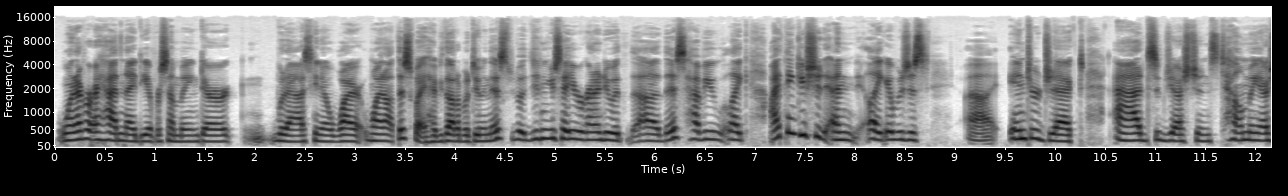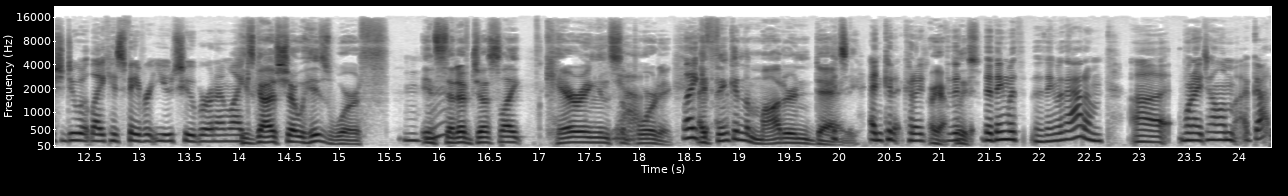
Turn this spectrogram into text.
whenever I had an idea for something, Derek would ask, you know, why why not this way? Have you thought about doing this? Didn't you say you were going to do it uh, this? Have you like? I think you should. And like, it was just uh, interject, add suggestions, tell me I should do it like his favorite YouTuber, and I'm like, He's got to show his worth instead of just like caring and Mm-hmm. Yeah. supporting. Like- I think in the modern day, and could, I- could I? Oh, yeah, the, please. the thing with the thing with Adam, uh, when I tell him I've got,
